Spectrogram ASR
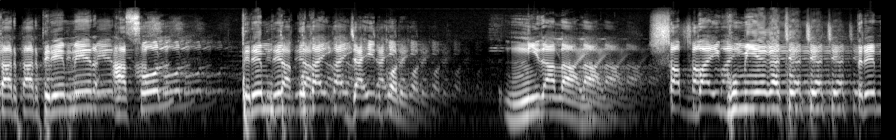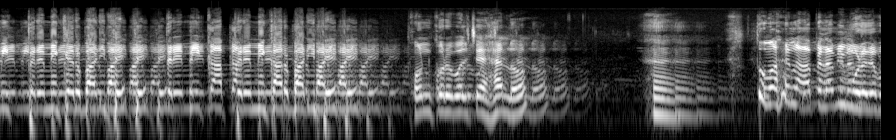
তার তার প্রেমের আসল প্রেমটা কোথায়? জাহির করে। নিরালায়। সবাই ঘুমিয়ে গেছে। প্রেমিক প্রেমিকের বাড়িতে, প্রেমিকা প্রেমিকার বাড়িতে। ফোন করে বলছে, হ্যালো? তোমাকে না পেলে আমি মরে যাব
